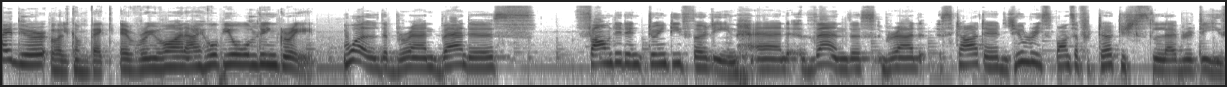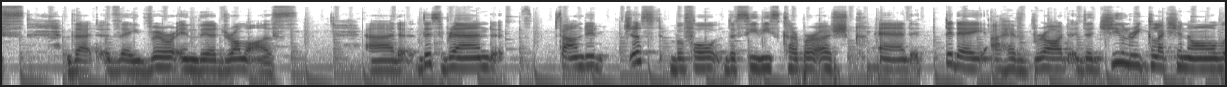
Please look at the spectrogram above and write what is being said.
Hi dear, welcome back everyone. I hope you're all doing great. Well, the brand Bendis founded in 2013 and then this brand started jewelry sponsor for Turkish celebrities that they wear in their dramas. And this brand founded just before the series Kara Para Aşk. And today I have brought the jewelry collection of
